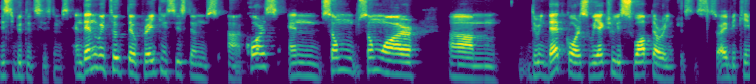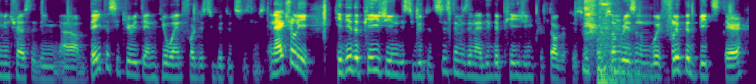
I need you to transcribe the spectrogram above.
distributed systems. And then we took the operating systems uh, course and some somewhere um, during that course, we actually swapped our interests. So I became interested in uh, data security and he went for distributed systems. And actually, he did a PhD in distributed systems and I did a PhD in cryptography. So for some reason, we flipped bits there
